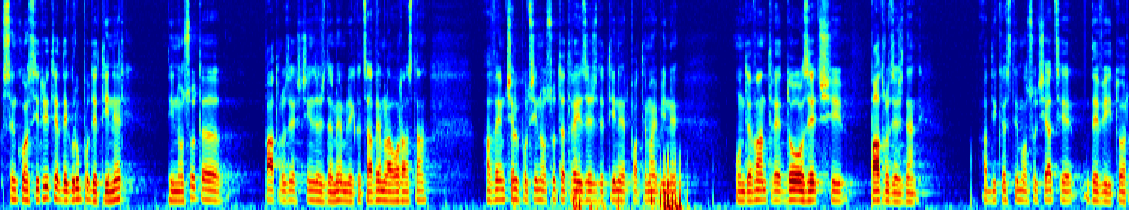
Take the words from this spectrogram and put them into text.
sunt constituite de grupul de tineri din 140-50 de membri câți avem la ora asta, avem cel puțin 130 de tineri, poate mai bine, undeva între 20 și 40 de ani. Adică suntem o asociație de viitor.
